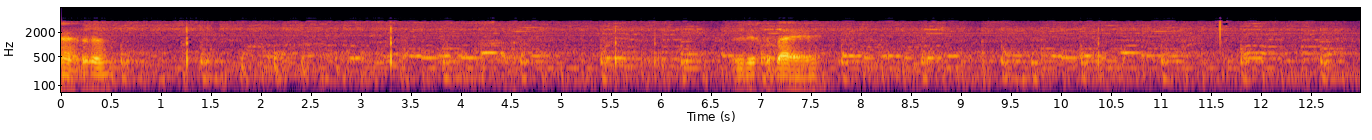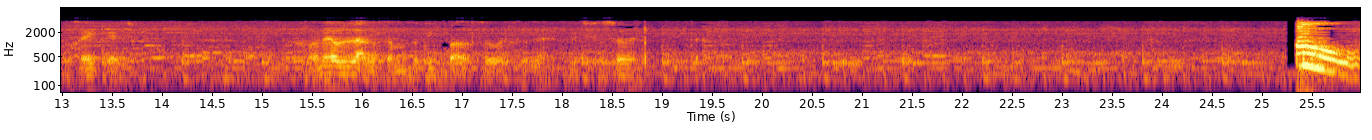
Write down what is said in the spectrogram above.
Ja, daarom. Nu dichterbij, hè. Nog één. Gewoon heel langzaam, dat die bal zo wordt. Een beetje zo. Oh.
